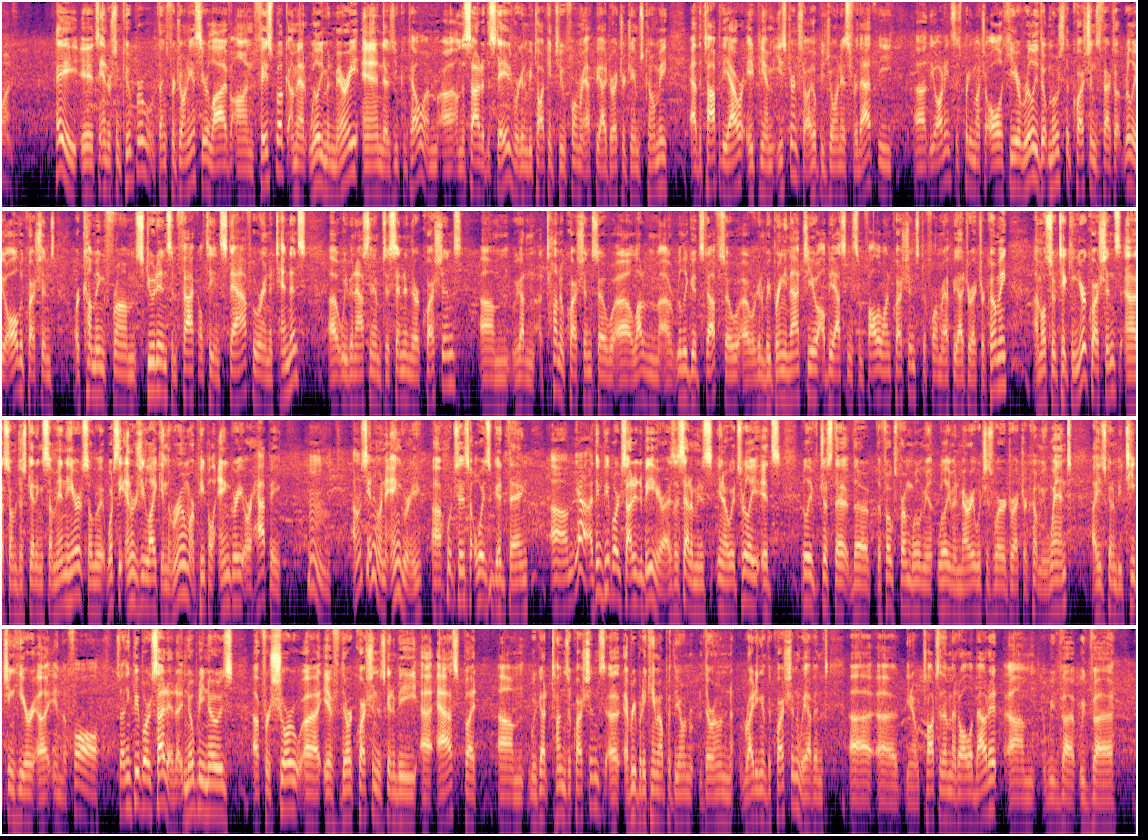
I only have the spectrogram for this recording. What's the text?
one. Hey, it's Anderson Cooper. Thanks for joining us here live on Facebook. I'm at William and Mary, and as you can tell, I'm uh, on the side of the stage. We're going to be talking to former FBI Director James Comey at the top of the hour, 8 p.m. Eastern. So I hope you join us for that. The uh, the audience is pretty much all here. Really, the, most of the questions, in fact, really all the questions are coming from students and faculty and staff who are in attendance. Uh, we've been asking them to send in their questions. Um, we've gotten a ton of questions, so uh, a lot of them uh, really good stuff. So uh, we're going to be bringing that to you. I'll be asking some follow-on questions to former FBI Director Comey. I'm also taking your questions, uh, so I'm just getting some in here. So what's the energy like in the room? Are people angry or happy? Hmm, I don't see anyone angry, which is always a good thing. Um, yeah, I think people are excited to be here. As I said, I mean, it's you know, it's really it's really just the the, the folks from William, William and Mary, which is where Director Comey went. Uh, he's going to be teaching here uh, in the fall, so I think people are excited. Uh, nobody knows uh, for sure uh, if their question is going to be uh, asked, but. Um, we've got tons of questions. everybody came up with their own, their own writing of the question. We haven't, you know, talked to them at all about it. Um, we've we've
